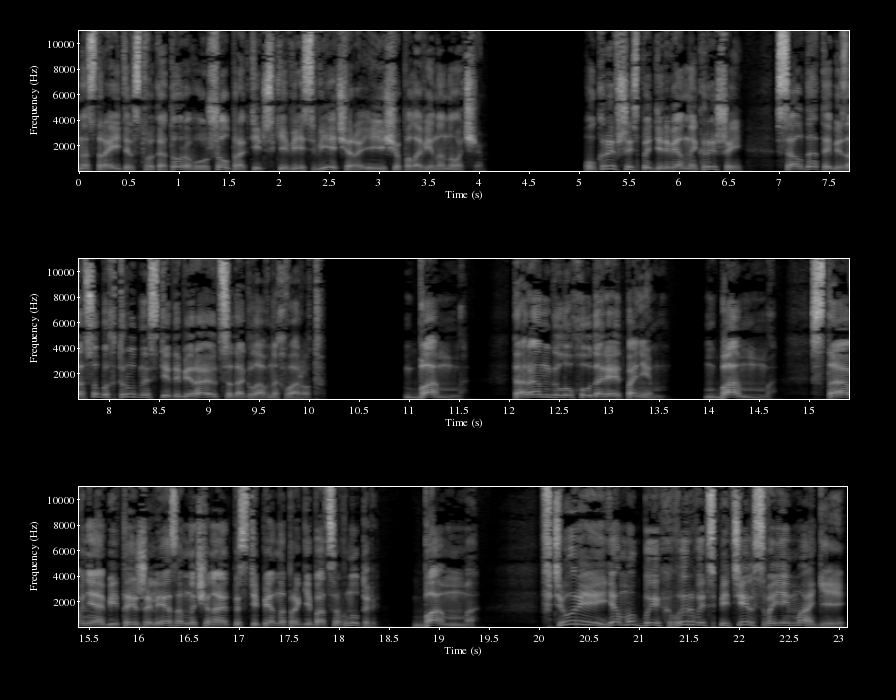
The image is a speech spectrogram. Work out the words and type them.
на строительство которого ушел практически весь вечер и еще половина ночи. Укрывшись под деревянной крышей, солдаты без особых трудностей добираются до главных ворот. Бам! Таран глухо ударяет по ним. Бам! Ставни, обитые железом, начинают постепенно прогибаться внутрь. Бам! В теории я мог бы их вырвать с петель своей магией,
